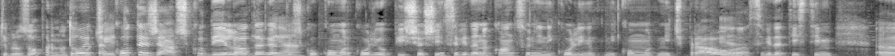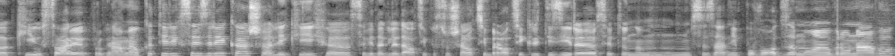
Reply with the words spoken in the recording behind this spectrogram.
Ti je bilo zoprno to? To je počet. tako težko delo, da ga ja. težko komorkoli opišeš, in seveda na koncu ni nikoli nikomor nič prav. Ja. Seveda tistim, eh, ki ustvarjajo programe, o katerih se izrekaš, ali ki jih eh, seveda gledalci, poslušalci, bralci kritizirajo, se je to na vse zadnje povod za mojo obravnavo.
